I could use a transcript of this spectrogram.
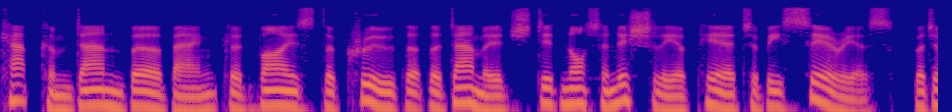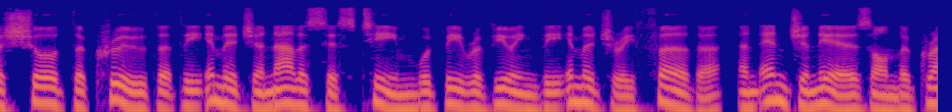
Capcom Dan Burbank advised the crew that the damage did not initially appear to be serious, but assured the crew that the image analysis team would be reviewing the imagery further, and engineers on the ground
